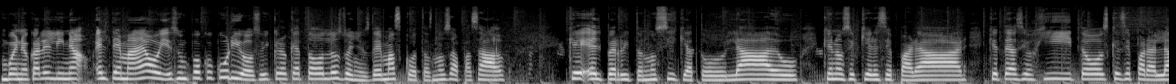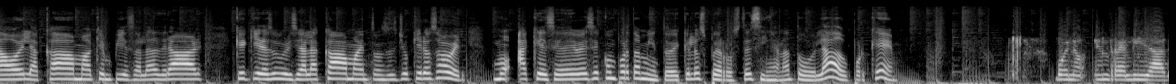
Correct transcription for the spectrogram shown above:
Bueno, Carolina, el tema de hoy es un poco curioso y creo que a todos los dueños de mascotas nos ha pasado que el perrito nos sigue a todo lado, que no se quiere separar, que te hace ojitos, que se para al lado de la cama, que empieza a ladrar, que quiere subirse a la cama. Entonces yo quiero saber a qué se debe ese comportamiento de que los perros te sigan a todo lado. ¿Por qué? Bueno, en realidad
